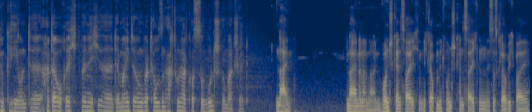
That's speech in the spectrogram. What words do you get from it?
Okay, und äh, hat er auch recht, wenn ich, äh, der meinte, irgendwas 1800 kostet so ein Wunschnummernschild. Nein. Nein, nein, nein, nein. Wunschkennzeichen. Ich glaube, mit Wunschkennzeichen ist es, glaube ich, bei.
